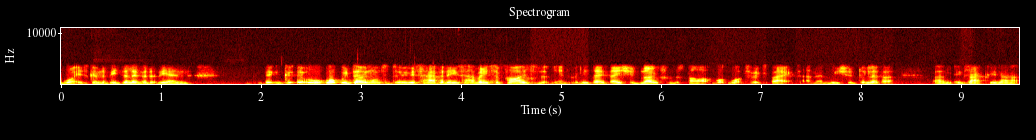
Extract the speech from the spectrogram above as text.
what is going to be delivered at the end. What we don't want to do is have any have any surprises at the end. Really, they, they should know from the start what, what to expect, and then we should deliver um, exactly that.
